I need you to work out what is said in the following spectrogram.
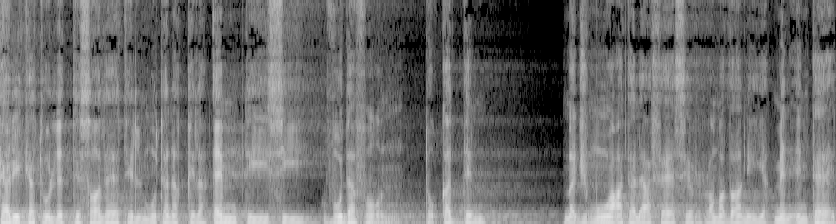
شركة الاتصالات المتنقلة MTC Vodafone تقدم مجموعة العفاسي الرمضانية من إنتاج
